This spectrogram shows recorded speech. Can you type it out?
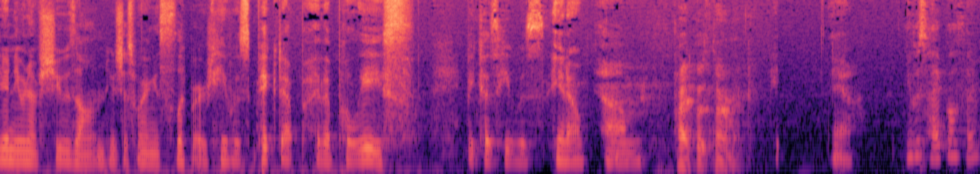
He didn't even have shoes on. He was just wearing his slippers. He was picked up by the police because he was, you know, um, Hypothermic. yeah. He was hypothermic.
